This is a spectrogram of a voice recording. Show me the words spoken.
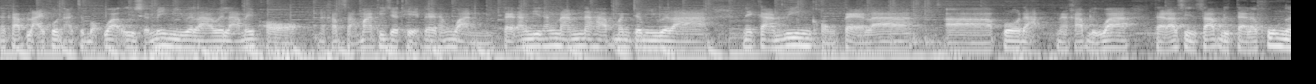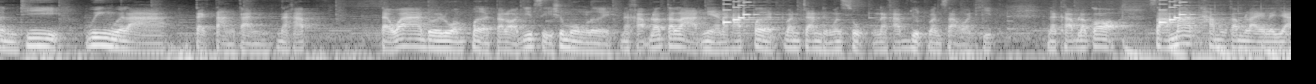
นะครับหลายคนอาจจะบอกว่าเออฉันไม่มีเวลาเวลาไม่พอนะครับสามารถที่จะเทรดได้ทั้งวัน แต่ทั้งนี้ทั้งนั้นนะครับมันจะมีเวลาในการวิ่งของแต่ละอ่า product นะครับหรือว่าแต่ละสินทรัพย์หรือแต่ละคู่เงินที่วิ่งเวลาแตกต่างกันนะครับ แต่ว่าโดยรวมเปิดตลอด 24 ชั่วโมงเลยนะครับ แล้วตลาดเนี่ยนะครับเปิดวันจันทร์ถึงวันศุกร์นะครับ หยุดวันเสาร์อาทิตย์นะครับ แล้วก็สามารถทำกำไรระยะ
